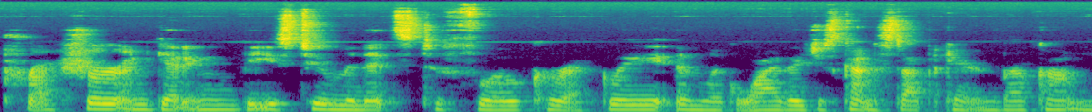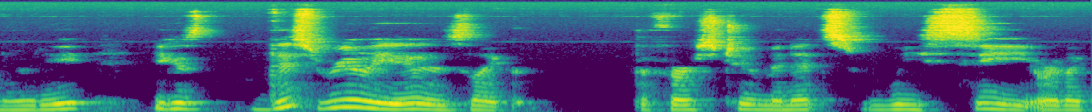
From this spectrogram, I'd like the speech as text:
pressure in getting these two minutes to flow correctly, and like why they just kind of stopped caring about continuity because this really is like the first two minutes we see, or like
